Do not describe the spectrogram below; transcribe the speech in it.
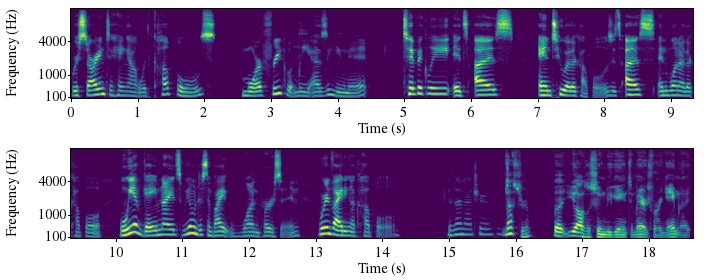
we're starting to hang out with couples more frequently as a unit. Typically, it's us and two other couples. It's us and one other couple. When we have game nights, we don't just invite one person, we're inviting a couple. Is that not true? That's true. But you also shouldn't be getting to marriage for a game night.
